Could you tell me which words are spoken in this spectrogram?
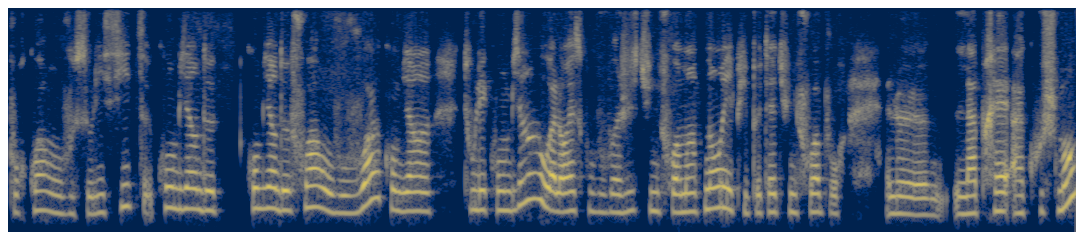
pourquoi on vous sollicite, combien de combien de fois on vous voit, combien tous les combien, ou alors est-ce qu'on vous voit juste une fois maintenant et puis peut-être une fois pour l'après accouchement.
